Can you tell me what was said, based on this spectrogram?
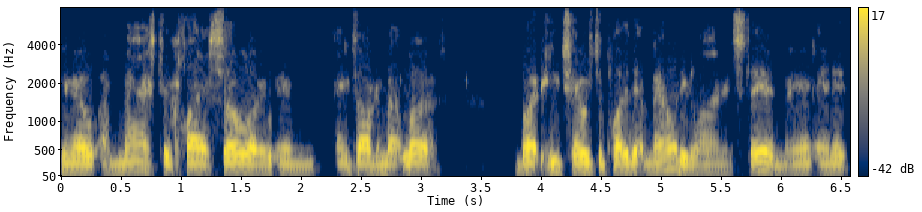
you know, a master class solo in "Ain't Talking About Love," but he chose to play that melody line instead, man, and it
